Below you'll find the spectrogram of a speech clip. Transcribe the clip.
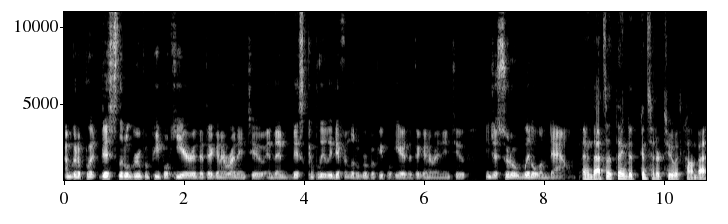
I'm going to put this little group of people here that they're going to run into, and then this completely different little group of people here that they're going to run into, and just sort of whittle them down. And that's a thing to consider too with combat.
